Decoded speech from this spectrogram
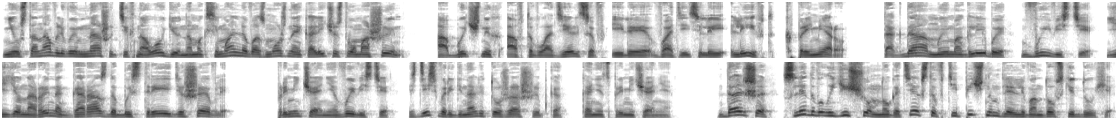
не устанавливаем нашу технологию на максимально возможное количество машин, обычных автовладельцев или водителей лифт, к примеру. Тогда мы могли бы вывести ее на рынок гораздо быстрее и дешевле. Примечание «вывести». Здесь в оригинале тоже ошибка. Конец примечания. Дальше следовало еще много текстов в типичном для Левандовски духе.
